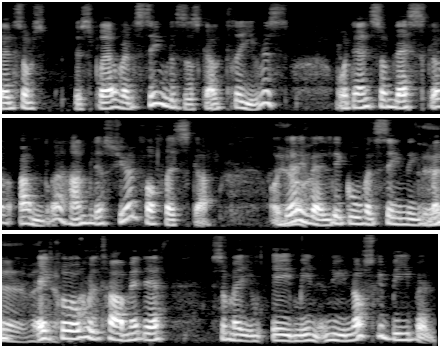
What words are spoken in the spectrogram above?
den som sprer velsignelse, skal trives. Og den som lesker andre, han blir sjøl forfriska. Og det er en veldig god velsigning. Men jeg tror jeg vil ta med det som er i min nynorske bibel.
